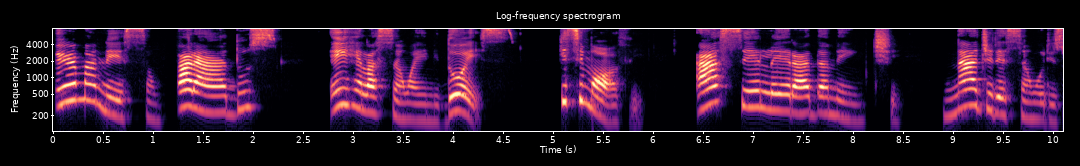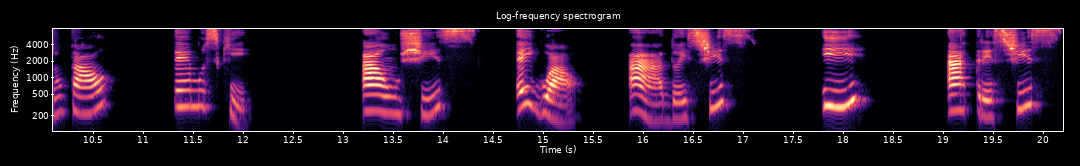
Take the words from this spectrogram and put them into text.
permaneçam parados em relação a M2, que se move aceleradamente na direção horizontal, temos que A1x é igual a A2x e A3x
